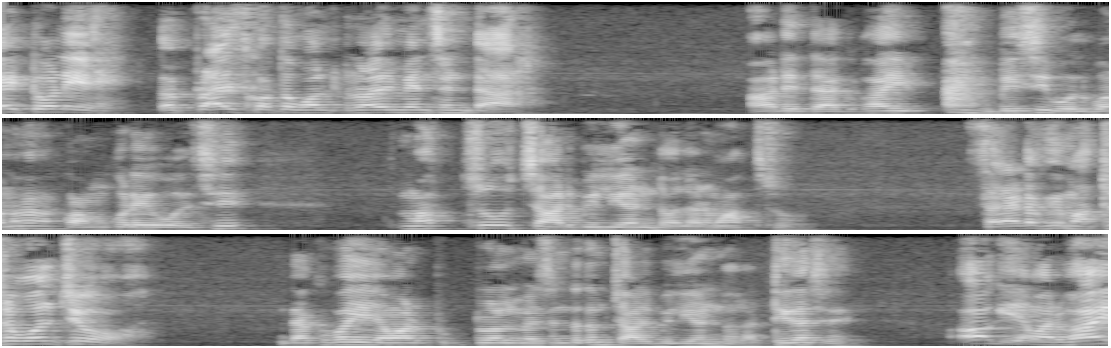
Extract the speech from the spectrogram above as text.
এই টনি তোর প্রাইস কত বল? রয়্যাল মেন সেন্টার আরে দেখ ভাই, বেশি বলব না, কম করে বলছি। মাত্র চার বিলিয়ন ডলার মাত্র। স্যালাটা তুই মাত্র বলছো? দেখো ভাই, আমার টোটাল মেশিনটা দাম চার বিলিয়ন ডলার ঠিক আছে? আগে আমার ভাই,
